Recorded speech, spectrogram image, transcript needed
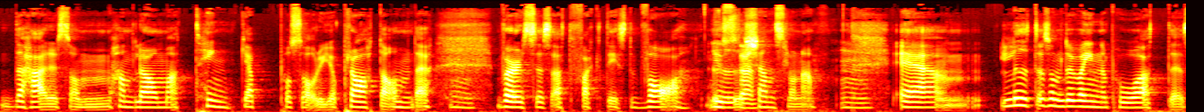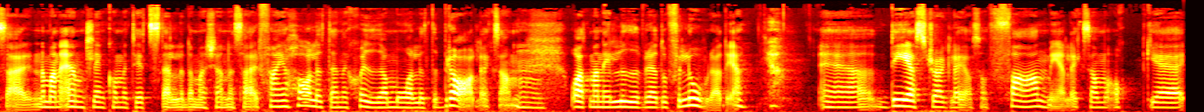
det här som handlar om att tänka på sorg och prata om det Mm. versus att faktiskt vara i känslorna. Mm. Eh, lite som du var inne på att eh, så här, när man äntligen kommer till ett ställe där man känner så här, fan jag har lite energi, jag mår lite bra liksom. Mm. Och att man är livrädd att förlora det. Eh, det strugglar jag som fan med liksom. Och eh,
